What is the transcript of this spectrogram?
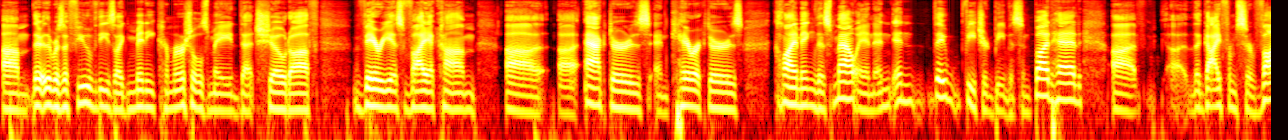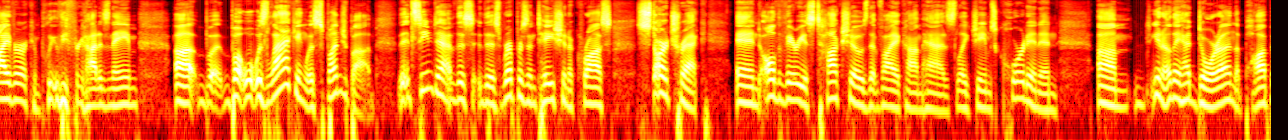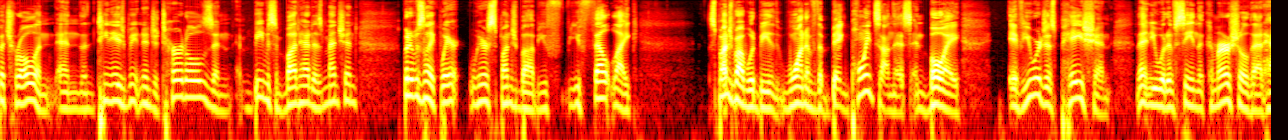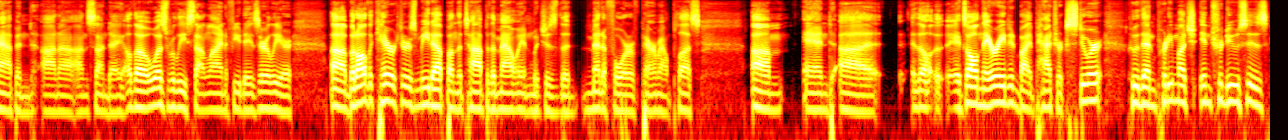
um, there, there was a few of these like mini commercials made that showed off various Viacom uh, uh, actors and characters climbing this mountain, and and they featured Beavis and Butthead, uh, uh, the guy from Survivor. I completely forgot his name. Uh, but but what was lacking was SpongeBob. It seemed to have this this representation across Star Trek and all the various talk shows that Viacom has, like James Corden and um, you know, they had Dora and the Paw Patrol and and the Teenage Mutant Ninja Turtles and Beavis and Butthead as mentioned, but it was like where where's SpongeBob? You you felt like SpongeBob would be one of the big points on this, and boy, if you were just patient, then you would have seen the commercial that happened on uh, on Sunday. Although it was released online a few days earlier, uh, but all the characters meet up on the top of the mountain, which is the metaphor of Paramount Plus, um, and uh, the, it's all narrated by Patrick Stewart, who then pretty much introduces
